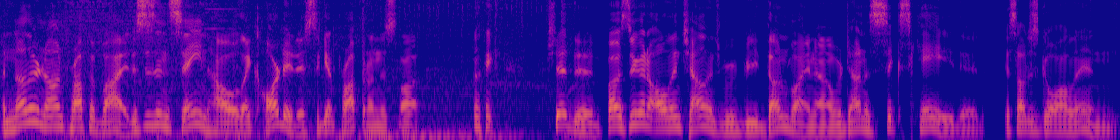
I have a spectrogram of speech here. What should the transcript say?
Another non-profit buy. This is insane how like hard it is to get profit on this lot. like, shit, dude. If I was doing an all-in challenge, we would be done by now. We're down to 6k, dude. Guess I'll just go all in.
